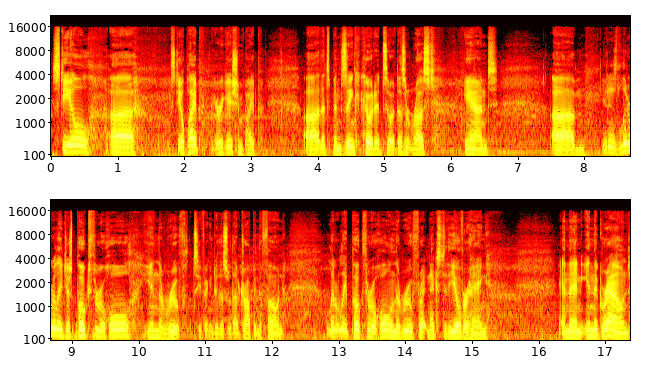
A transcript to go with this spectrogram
steel, uh, steel pipe, irrigation pipe, uh, that's been zinc coated so it doesn't rust, and um, it is literally just poked through a hole in the roof. Let's see if I can do this without dropping the phone. Literally poked through a hole in the roof right next to the overhang. And then in the ground,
